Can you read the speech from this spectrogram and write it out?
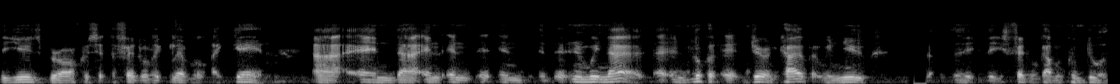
the huge bureaucracy at the federal level again. Uh, and, uh, and, and and and we know and look at it, during COVID, we knew the, the federal government couldn't do a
